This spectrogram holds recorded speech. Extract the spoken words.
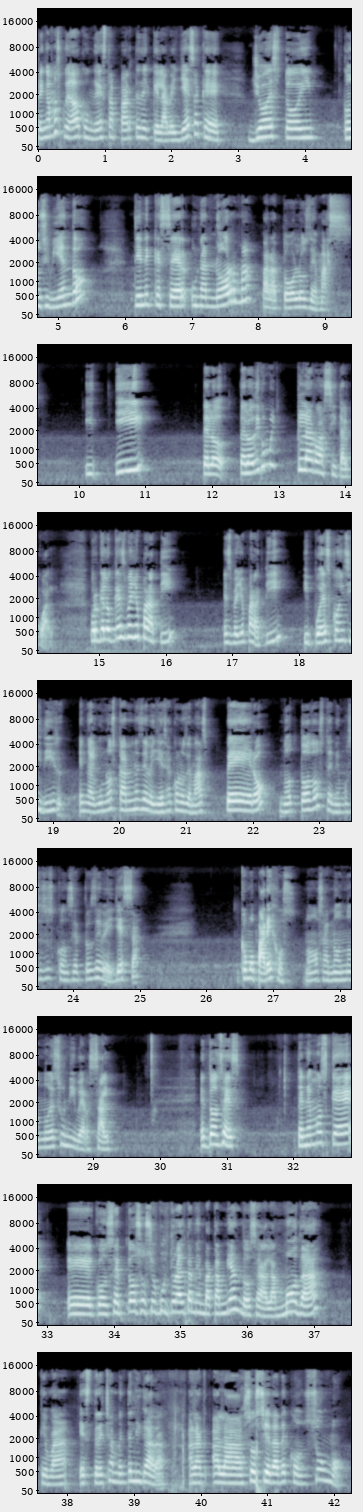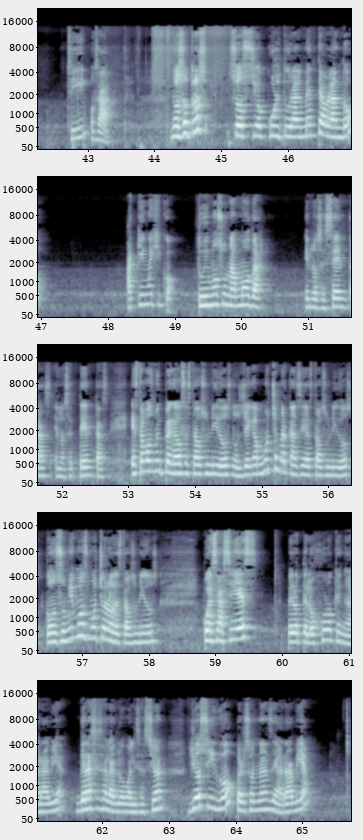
tengamos cuidado con esta parte de que la belleza que yo estoy concibiendo tiene que ser una norma para todos los demás. Y, te, lo, te lo digo muy claro así, tal cual. Porque lo que es bello para ti, es bello para ti y puedes coincidir en algunos cánones de belleza con los demás, pero no todos tenemos esos conceptos de belleza como parejos, ¿no? O sea, no, no, no es universal. Entonces, tenemos que eh, el concepto sociocultural también va cambiando, o sea, la moda que va estrechamente ligada a la, a la sociedad de consumo, ¿sí? O sea, nosotros socioculturalmente hablando, aquí en México tuvimos una moda en los 60s, en los 70s. Estamos muy pegados a Estados Unidos, nos llega mucha mercancía de Estados Unidos, consumimos mucho lo de Estados Unidos. Pues así es, pero te lo juro que en Arabia, gracias a la globalización, yo sigo personas de Arabia,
